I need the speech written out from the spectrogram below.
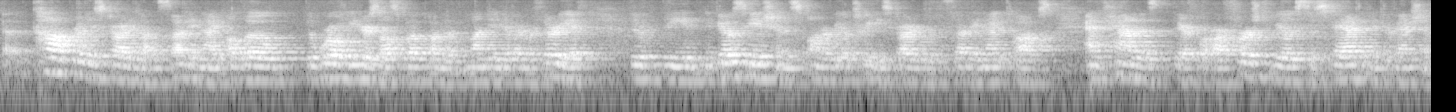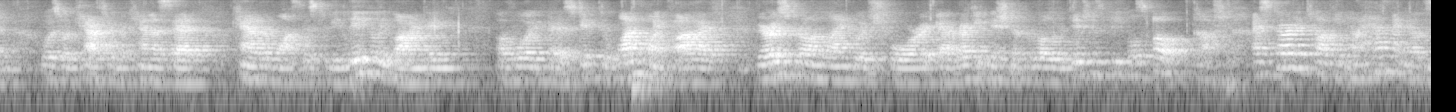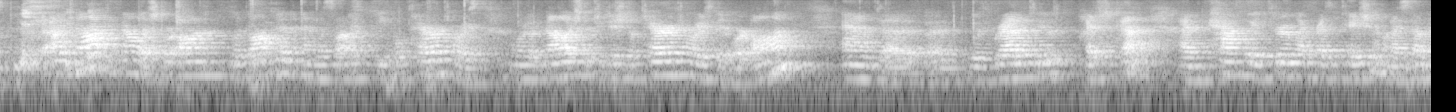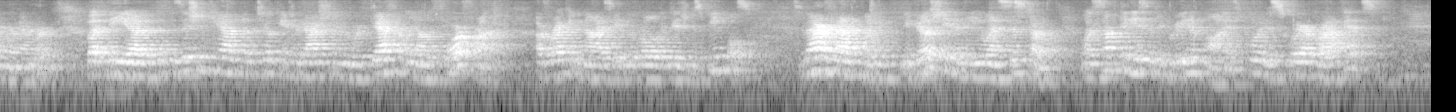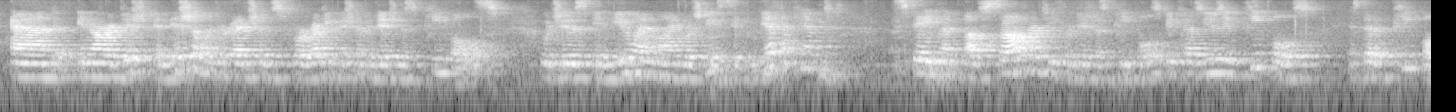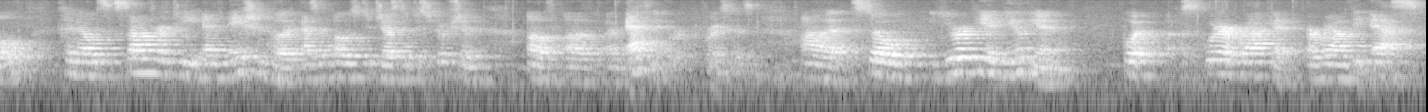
Uh, COP really started on Sunday night, although the world leaders all spoke on the Monday, November 30th. The, the negotiations on a real treaty started with the Sunday night talks, and Canada's, therefore, our first really substantive intervention was when Catherine McKenna said, Canada wants this to be legally binding, avoid, uh, stick to 1.5, very strong language for uh, recognition of the role of Indigenous peoples. Oh, gosh, I started talking, and I have my notes, but I have not acknowledged we're on Algonquin and Masonic people territories. I want to acknowledge the traditional territories that we're on, and uh, uh, with gratitude, I'm halfway through my presentation when I suddenly remember. But the, uh, the position Canada took internationally, we were definitely on the forefront of recognizing the role of Indigenous peoples. As a matter of fact, when you negotiate in the UN system, when something isn't agreed upon, it's put in square brackets. And in our initial interventions for recognition of indigenous peoples, which is in UN language a significant statement of sovereignty for indigenous peoples, because using peoples instead of people connotes sovereignty and nationhood as opposed to just a description of, of an ethnic group, for instance. Uh, so European Union put a square bracket around the S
